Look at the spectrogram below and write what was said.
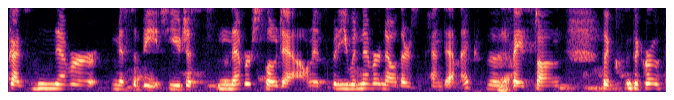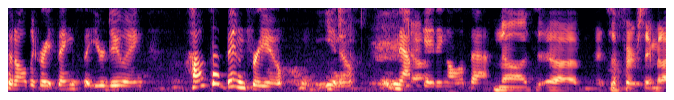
guys never miss a beat. You just never slow down. It's but you would never know there's a pandemic the, Yeah. based on the the growth and all the great things that you're doing. How's that been for you? You know, navigating all of that. No, it's uh, it's a fair statement.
